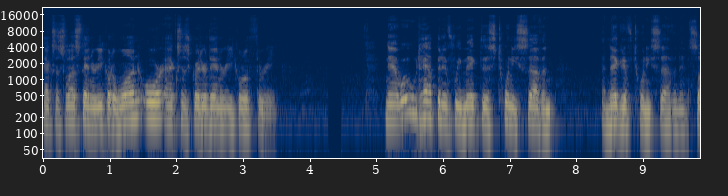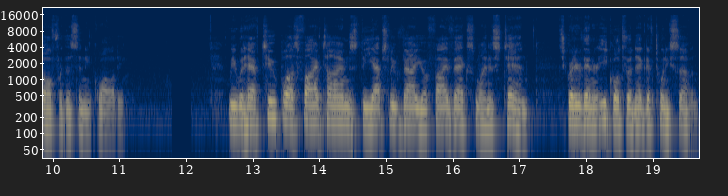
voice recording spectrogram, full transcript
x is less than or equal to 1, or x is greater than or equal to 3. Now what would happen if we make this 27 a negative 27 and solve for this inequality? We would have 2 plus 5 times the absolute value of 5x minus 10 is greater than or equal to a negative 27.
